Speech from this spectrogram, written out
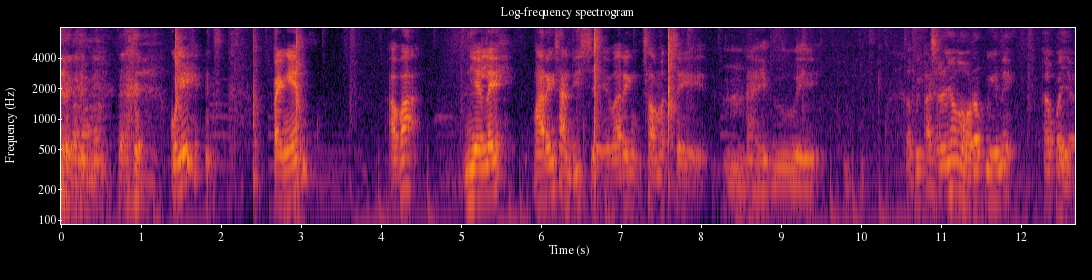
kue pengen apa nyeleh maring Sandi se maring selamat se Hmm. nah gue Tapi Ada. sebenarnya orang pengen apa ya?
